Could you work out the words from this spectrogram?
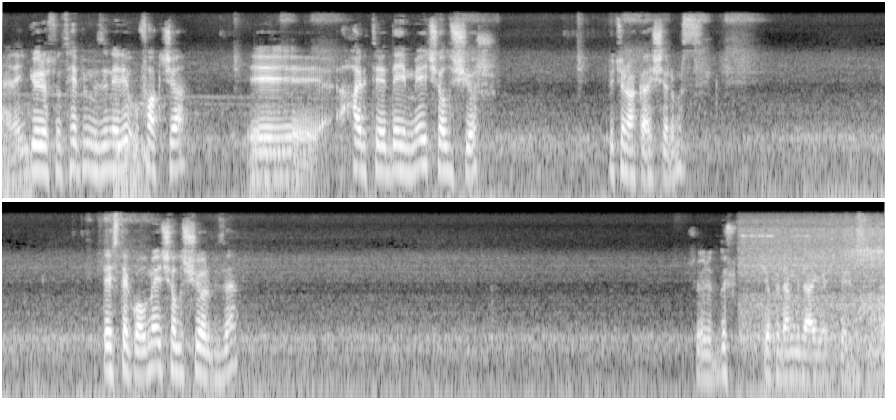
Yani görüyorsunuz hepimizin eli ufakça e, haritaya değmeye çalışıyor. Bütün arkadaşlarımız destek olmaya çalışıyor bize. Şöyle dış yapıdan bir daha göstereyim size.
